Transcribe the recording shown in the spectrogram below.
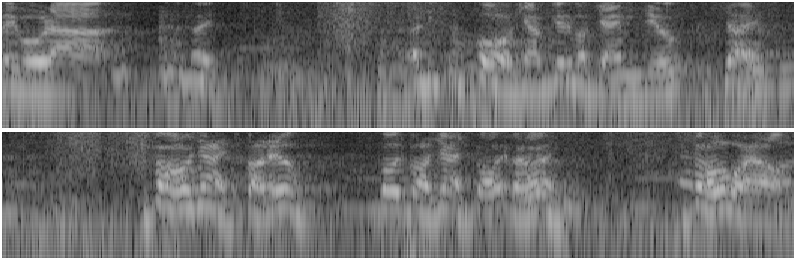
买无啦，来，啊你报物件叫你物件唔对，这一百好钱，一百六，包一包钱，一包一百块，一包好卖哦。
